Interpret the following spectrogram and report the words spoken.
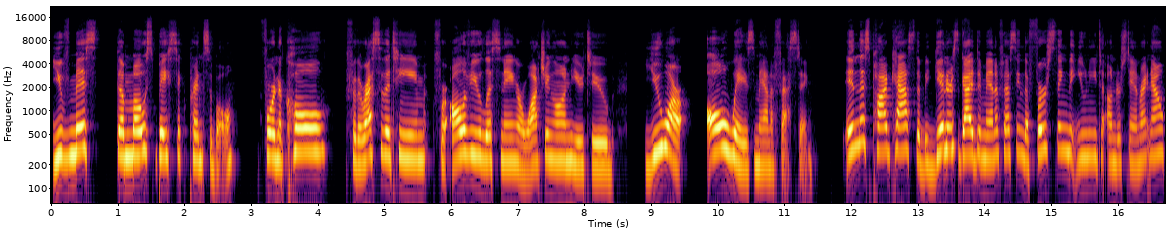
you've missed the most basic principle for Nicole, for the rest of the team, for all of you listening or watching on YouTube. You are always manifesting. In this podcast, The Beginner's Guide to Manifesting, the first thing that you need to understand right now,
